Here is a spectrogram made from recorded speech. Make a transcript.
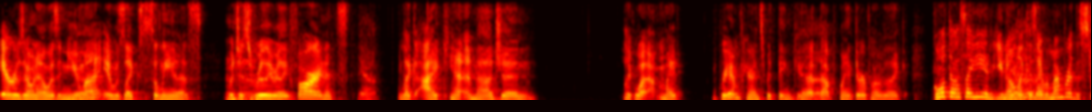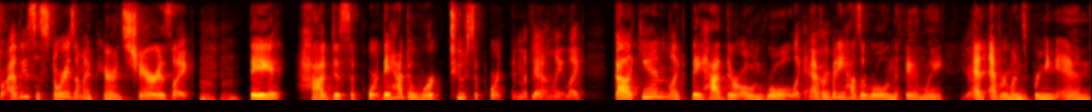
Arizona, it wasn't Yuma, Yeah. it was like Salinas, which is Mhm. really really far, and it's yeah like I can't imagine like what my grandparents were thinking Yeah. at that point. They were probably like, "¿Cómo te vas a ir?" You know, like because I remember the story. At least the stories that my parents share is like mm-hmm. they had to support. They had to work to support in the Yeah. family. Like cada quien, like they had their own role. Like Yeah. everybody has a role in the family, yeah and everyone's bringing in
